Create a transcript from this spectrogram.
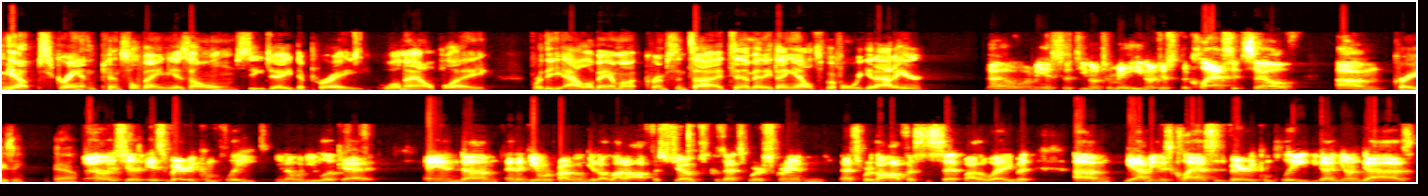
Yep. Scranton, Pennsylvania's own CJ Dippre will now play for the Alabama Crimson Tide. Tim, anything else before we get out of here? No, I mean, it's just, you know, to me, you know, just the class itself. Um, Crazy yeah. Well, it's just it's very complete, you know, when you look at it. And um, and again, we're probably gonna get a lot of office jokes because that's where Scranton, that's where the office is set, by the way. But um, yeah, I mean, this class is very complete. You got young guys,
